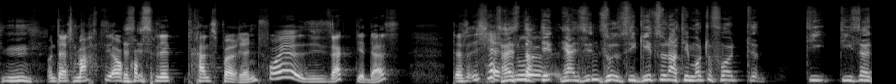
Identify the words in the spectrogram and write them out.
hm. Und das macht sie auch Das ist- komplett transparent vorher. Sie sagt dir das. Das ist halt das heißt, nur. dem, ja, sie, so, sie geht so nach dem Motto vor, die, dieser,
